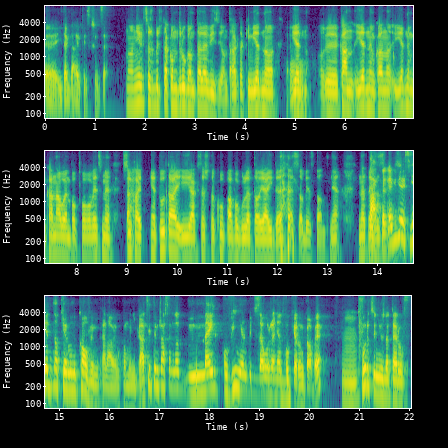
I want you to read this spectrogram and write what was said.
E, I tak dalej w tej skrzynce. No nie chcesz być taką drugą telewizją, tak? Takim jedno, jedno, y, kan, jednym, kan, jednym kanałem, po, powiedzmy, tak. słuchaj nie tutaj i jak chcesz to kup, a w ogóle to ja idę sobie stąd, nie? tak, telewizja jest jednokierunkowym kanałem komunikacji, tymczasem no, mail powinien być z założenia dwukierunkowy. Mm. Twórcy newsletterów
